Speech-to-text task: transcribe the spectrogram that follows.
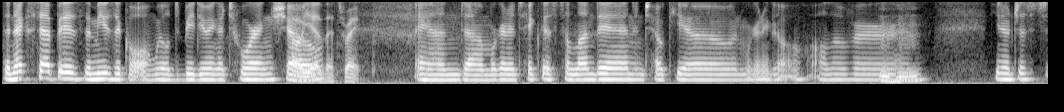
the next step is the musical. We'll be doing a touring show. Oh yeah, that's right. and um, we're going to take this to London and Tokyo, and we're going to go all over Mm-hmm. and you know just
